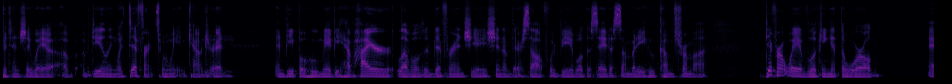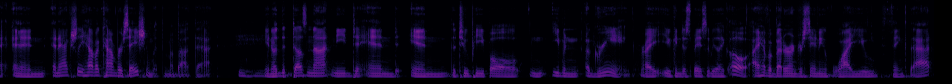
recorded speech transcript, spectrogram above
potentially way of, of dealing with difference when we encounter mm-hmm. it and people who maybe have higher levels of differentiation of their self would be able to say to somebody who comes from a different way of looking at the world and and actually have a conversation with them about that mm-hmm. you know that does not need to end in the two people even agreeing right you can just basically be like oh i have a better understanding of why you think that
